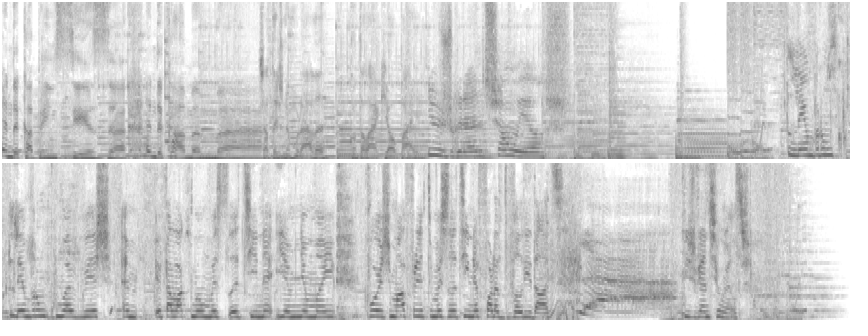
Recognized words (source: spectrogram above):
Anda cá, princesa. Anda cá, mamã. Já tens namorada? Conta lá aqui ao pai. E os grandes são eles. Lembro-me lembro que uma vez eu estava a comer uma gelatina e a minha mãe pôs-me à frente uma gelatina fora de validade. E os grandes são eles.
